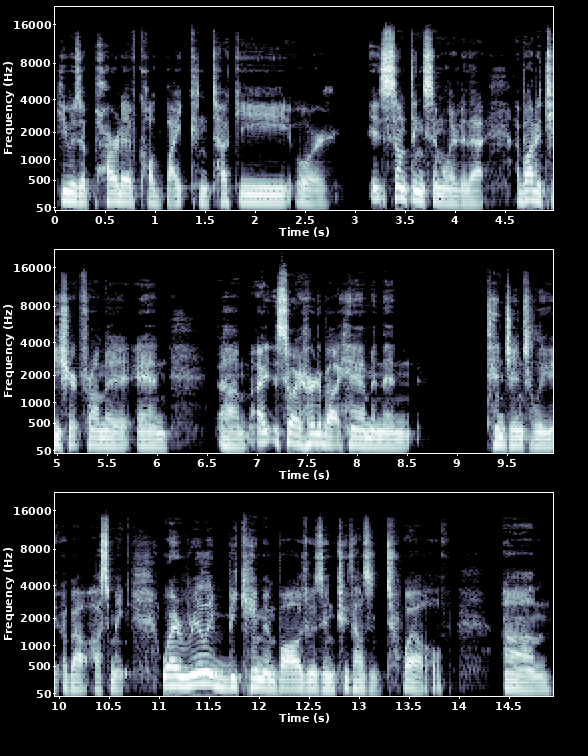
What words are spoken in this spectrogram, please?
he was a part of called Bike Kentucky or something similar to that. I bought a T-shirt from it, and um, I, so I heard about him, and then tangentially about Awesome Inc. Where I really became involved was in 2012. Um,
